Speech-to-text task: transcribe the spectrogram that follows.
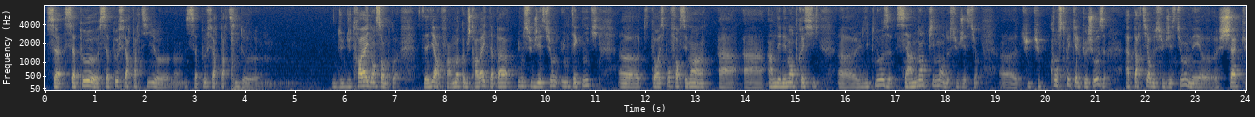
Ça, ça peut, ça peut faire partie, euh, ça peut faire partie de du, du travail d'ensemble quoi. C'est-à-dire, enfin moi comme je travaille, t'as pas une suggestion, une technique euh, qui correspond forcément à, un élément précis. Euh, l'hypnose, c'est un empilement de suggestions. Euh, tu, construis quelque chose à partir de suggestions, mais chaque,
